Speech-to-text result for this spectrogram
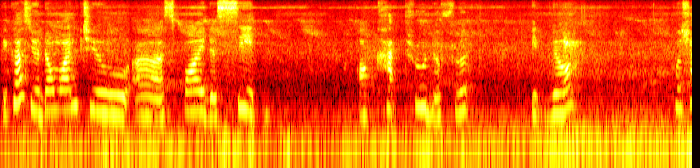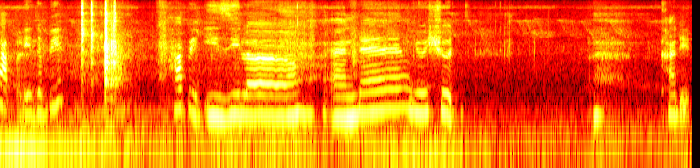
because you don't want to uh, spoil the seed or cut through the fruit it will push up a little bit have it easier and then you should cut it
